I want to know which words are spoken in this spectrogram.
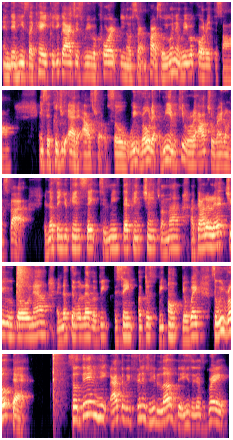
and then he's like, "Hey, could you guys just re-record, you know, certain parts?" So we went and re-recorded the song, and said, "Could you add an outro?" So we wrote it. Me and Makeba wrote an outro right on the spot, And nothing you can say to me that can change my mind. I gotta let you go now, and nothing will ever be the same. I'll just be on your way. So we wrote that. So then he, after we finished, he loved it. He said, "That's great."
